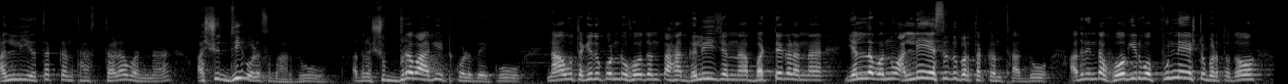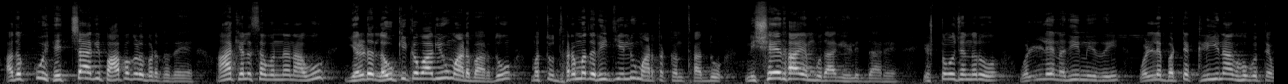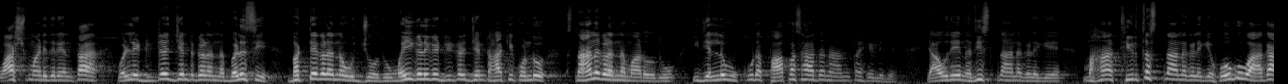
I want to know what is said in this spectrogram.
ಅಲ್ಲಿ ಇರತಕ್ಕಂತಹ ಸ್ಥಳವನ್ನು ಅಶುದ್ಧಿಗೊಳಿಸಬಾರ್ದು. ಅದನ್ನು ಶುಭ್ರವಾಗಿ ಇಟ್ಕೊಳ್ಬೇಕು. ನಾವು ತೆಗೆದುಕೊಂಡು ಹೋದಂತಹ ಗಲೀಜನ್ನು, ಬಟ್ಟೆಗಳನ್ನು ಎಲ್ಲವನ್ನು ಅಲ್ಲೇ ಎಸೆದು ಬರ್ತಕ್ಕಂಥದ್ದು. ಅದರಿಂದ ಹೋಗಿರುವ ಪುಣ್ಯ ಎಷ್ಟು ಬರ್ತದೋ ಅದಕ್ಕೂ ಹೆಚ್ಚಾಗಿ ಪಾಪಗಳು ಬರ್ತದೆ. ಆ ಕೆಲಸವನ್ನು ನಾವು ಎರಡು ಲೌಕಿಕವಾಗಿಯೂ ಮಾಡಬಾರ್ದು ಮತ್ತು ಧರ್ಮದ ರೀತಿಯಲ್ಲೂ ಮಾಡ್ತಕ್ಕಂಥದ್ದು ನಿಷೇಧ ಎಂಬುದಾಗಿ ಹೇಳಿದ್ದಾರೆ. ಎಷ್ಟೋ ಜನರು ಒಳ್ಳೆ ನದಿ ನೀರಿ ಒಳ್ಳೆ ಬಟ್ಟೆ ಕ್ಲೀನಾಗಿ ಹೋಗುತ್ತೆ ವಾಶ್ ಮಾಡಿದರೆ ಅಂತ ಒಳ್ಳೆ ಡಿಟರ್ಜೆಂಟ್ಗಳನ್ನು ಬಳಸಿ ಬಟ್ಟೆಗಳನ್ನು ಉಜ್ಜೋದು, ಮೈಗಳಿಗೆ ಡಿಟರ್ಜೆಂಟ್ ಹಾಕಿಕೊಂಡು ಸ್ನಾನಗಳನ್ನು ಮಾಡೋದು, ಇದೆಲ್ಲವೂ ಕೂಡ ಪಾಪ ಸಾಧನ ಅಂತ ಹೇಳಿದೆ. ಯಾವುದೇ ನದಿ ಸ್ನಾನಗಳಿಗೆ, ಮಹಾ ತೀರ್ಥ ಸ್ನಾನಗಳಿಗೆ ಹೋಗುವಾಗ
